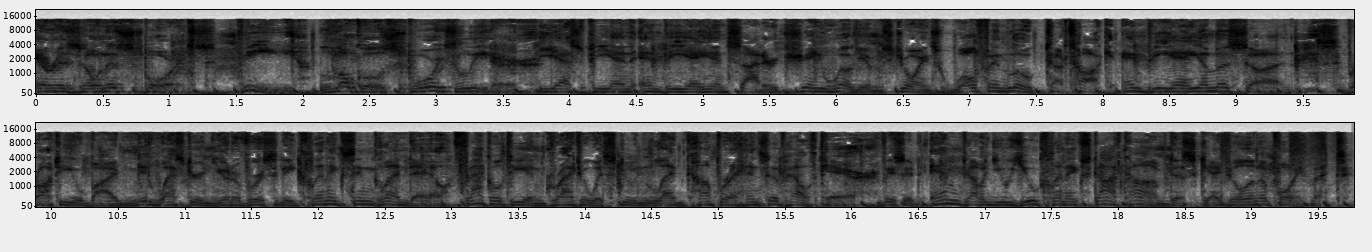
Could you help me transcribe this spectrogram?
Arizona Sports, the local sports leader. ESPN NBA insider Jay Williams joins Wolf and Luke to talk NBA and the Suns. Brought to you by Midwestern University Clinics in Glendale. Faculty and graduate student led comprehensive health care. Visit MWUclinics.com to schedule an appointment.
